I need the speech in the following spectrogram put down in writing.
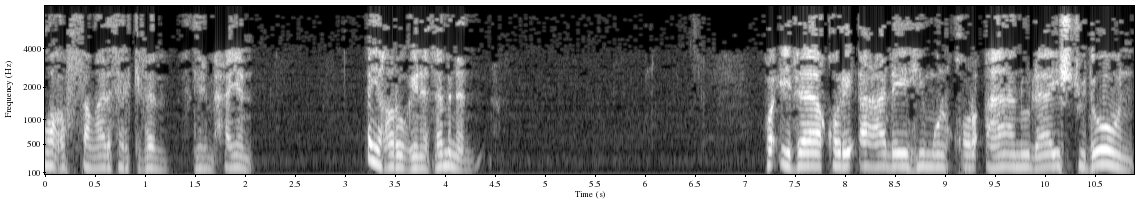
وغفا على ثركفم ذي المحيان أي غروقنا ثمنا؟ وإذا قرئ عليهم القرآن لا يسجدون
